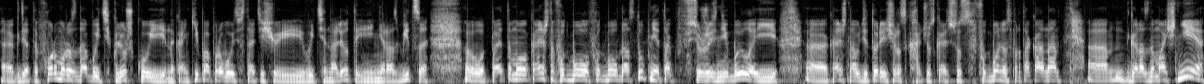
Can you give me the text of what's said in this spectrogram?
где-то форму раздобыть, клюшку, и на коньки попробовать встать еще, и выйти на лед, и не разбиться. Вот, поэтому, конечно, футбол, футбол доступнее, так всю жизнь и было было. И, э, конечно, аудитория, еще раз хочу сказать, что с футбольного «Спартака» она э, гораздо мощнее.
